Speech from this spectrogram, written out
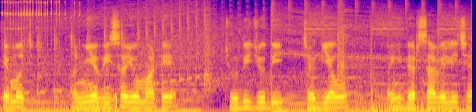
તેમજ અન્ય વિષયો માટે જુદી જુદી જગ્યાઓ અહીં દર્શાવેલી છે.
